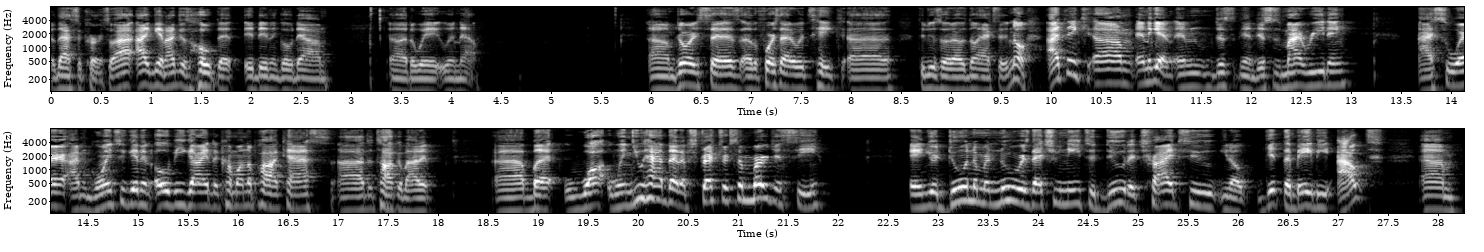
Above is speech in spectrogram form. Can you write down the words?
if that's occurred. So I, again, I just hope that it didn't go down uh, the way it went out. Um, George says uh, the force that it would take uh, to do so that was no accident. No, I think, um, and again, and just again, this is my reading. I swear I'm going to get an OB guy to come on the podcast uh, to talk about it. Uh, but what, when you have that obstetrics emergency and you're doing the maneuvers that you need to do to try to, you know, get the baby out, um,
